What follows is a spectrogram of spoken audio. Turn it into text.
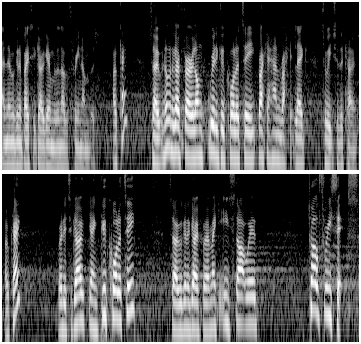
and then we're going to basically go again with another three numbers. Okay? So we're not going to go very long, really good quality, racket hand, racket leg to each of the cones. Okay? Ready to go? Again, good quality. So we're going to go for, make it easy to start with, 12, 3, 6.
